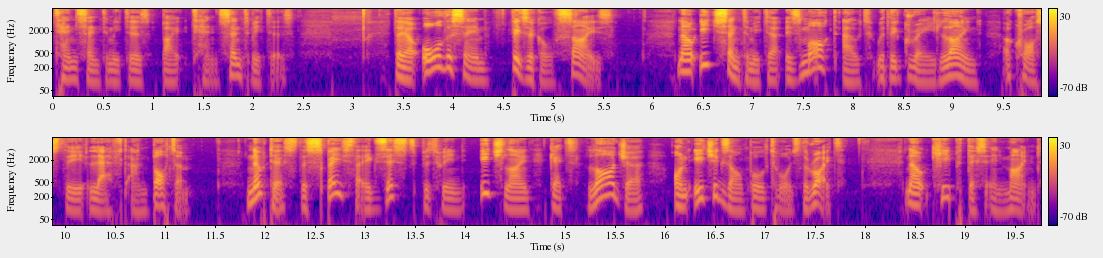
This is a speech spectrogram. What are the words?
10 centimeters by 10 centimeters. They are all the same physical size. Now each centimetre is marked out with a grey line across the left and bottom. Notice the space that exists between each line gets larger on each example towards the right. Now keep this in mind.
